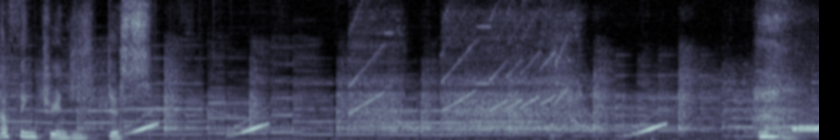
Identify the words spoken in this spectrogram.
Nothing changes this.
